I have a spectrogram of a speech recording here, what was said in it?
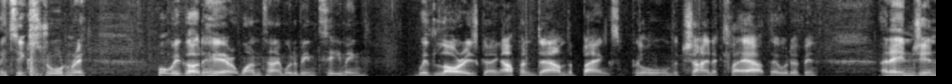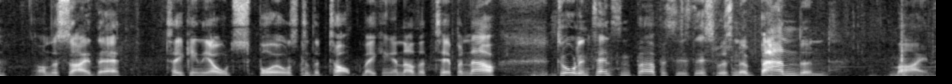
It's extraordinary. What we've got here at one time would have been teeming with lorries going up and down the banks, put all the china clay out. There would have been an engine on the side there taking the old spoils to the top, making another tip. And now, to all intents and purposes, this was an abandoned mine.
